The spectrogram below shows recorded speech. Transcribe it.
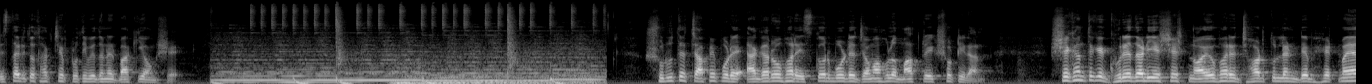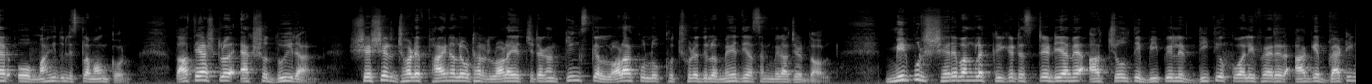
বিস্তারিত থাকছে প্রতিবেদনের বাকি অংশে। শুরুতে চাপে পড়ে এগারো ওভারে স্কোরবোর্ডে জমা হলো মাত্র একষট্টি রান। সেখান থেকে ঘুরে দাঁড়িয়ে শেষ নয় ওভারে ঝড় তুললেন ডেভ হেটমায়ার ও মাহিদুল ইসলাম অঙ্কন। তাতে আসলো একশো দুই রান। শেষের ঝড়ে ফাইনালে ওঠার লড়াইয়ে চিটাগাং কিংসকে লড়াকু লক্ষ্য ছুড়ে দিল মেহেদি হাসান মিরাজের দল। মিরপুর শেরেবাংলা ক্রিকেট স্টেডিয়ামে আজ চলতি বিপিএলের দ্বিতীয় কোয়ালিফায়ারের আগে ব্যাটিং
